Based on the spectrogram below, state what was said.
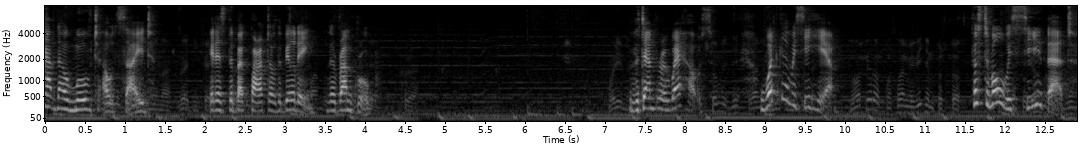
We have now moved outside. It is the back part of the building, the ramp group. The temporary warehouse. What can we see here? First of all, we see that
